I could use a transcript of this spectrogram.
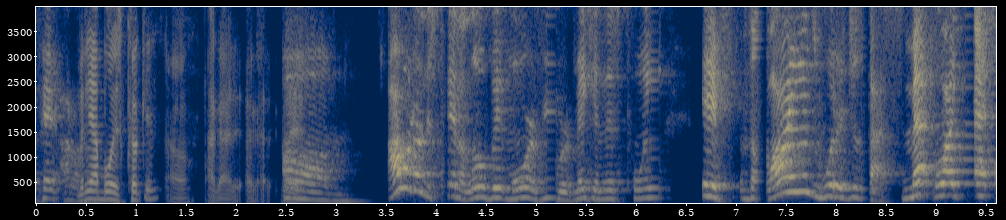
Compare, I don't When know. y'all boys cooking? Oh, I got it. I got it. Um, I would understand a little bit more if you were making this point. If the Lions would have just got smacked like that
